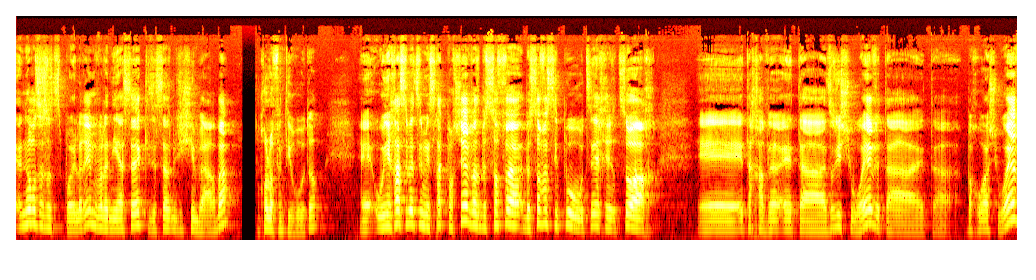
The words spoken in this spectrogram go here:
אני לא רוצה לעשות ספוילרים, אבל אני אעשה, כי זה סרט מ-94, בכל אופן תראו אותו. אה, הוא נכנס בעצם למשחק מחשב, ואז בסוף, בסוף הסיפור הוא צריך לרצוח אה, את החבר, את ה- זאתי שהוא אוהב, את, ה, את הבחורה שהוא אוהב,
